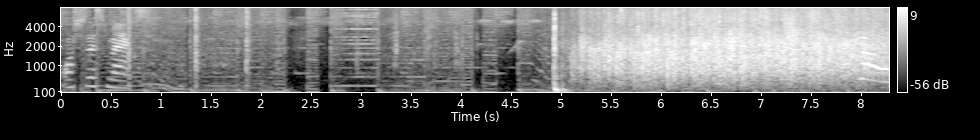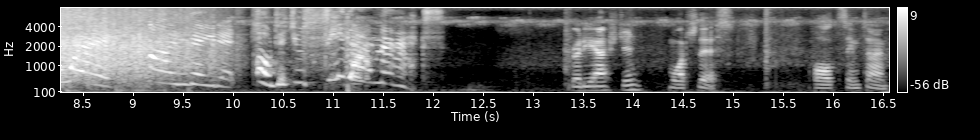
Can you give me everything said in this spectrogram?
Watch this, Max. Did you see that, Max? Ready, Ashton? Watch this. All at the same time.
